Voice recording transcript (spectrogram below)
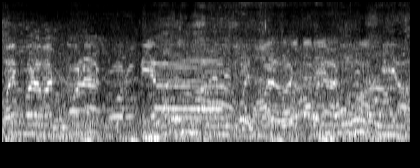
કોઈ પણ વસ્તુના સો રૂપિયા કોઈ પણ વસ્તુના સો રૂપિયા.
